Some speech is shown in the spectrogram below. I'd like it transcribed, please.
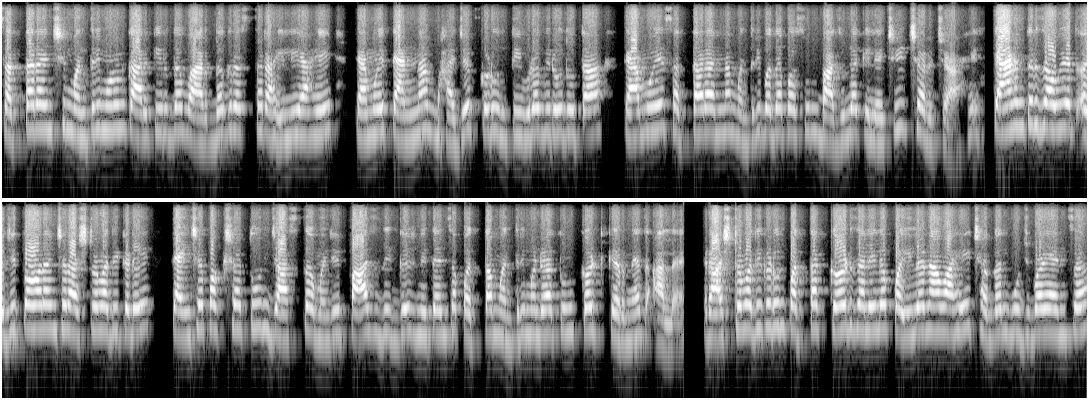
सत्तारांची मंत्री म्हणून कारकीर्द वार्धग्रस्त राहिली आहे. त्यामुळे त्यांना भाजपकडून तीव्र विरोध होता. त्यामुळे सत्तारांना मंत्रिपदापासून बाजूला केल्याची चर्चा आहे. त्यानंतर जाऊयात अजित पवारांच्या राष्ट्रवादीकडे. त्यांच्या पक्षातून जास्त म्हणजे पाच दिग्गज नेत्यांचा पत्ता मंत्रिमंडळातून कट करण्यात आलाय. राष्ट्रवादीकडून पत्ता कट झालेलं पहिलं नाव आहे छगन भुजबळ यांचं.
